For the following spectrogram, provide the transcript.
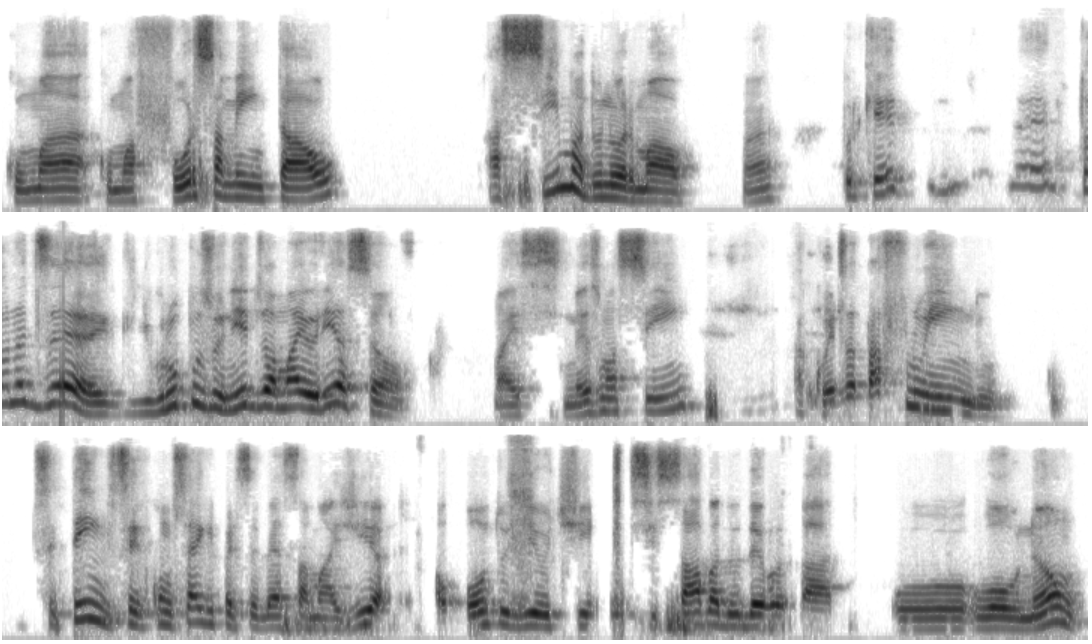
com uma, com uma força mental acima do normal, né? porque, é, torno a dizer, grupos unidos a maioria são, mas mesmo assim a coisa está fluindo. Você tem, você consegue perceber essa magia ao ponto de o time, se sábado derrotar o, o ou não,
